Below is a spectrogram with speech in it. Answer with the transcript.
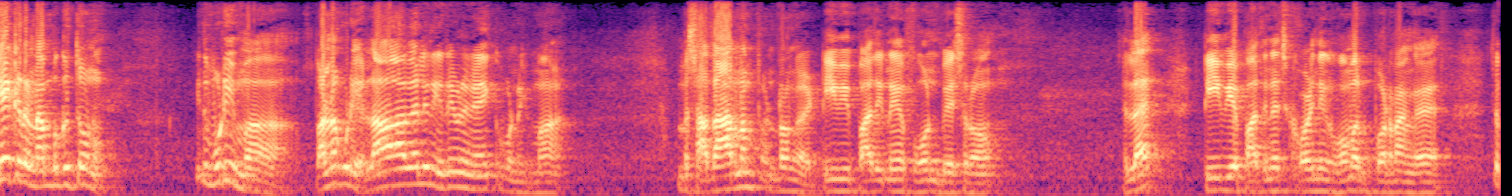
கேட்குற நமக்கு தோணும். இது முடியுமா? பண்ணக்கூடிய எல்லா வேலையும் இறைவனை நினைக்க முடியுமா? நம்ம சாதாரணம் பண்ணுறோங்க டிவி பார்த்துக்கினே ஃபோன் பேசுகிறோம் இல்லை? டிவியை பார்த்துன்னு குழந்தைங்க ஹோம்ஒர்க் போடுறாங்க. ஸோ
